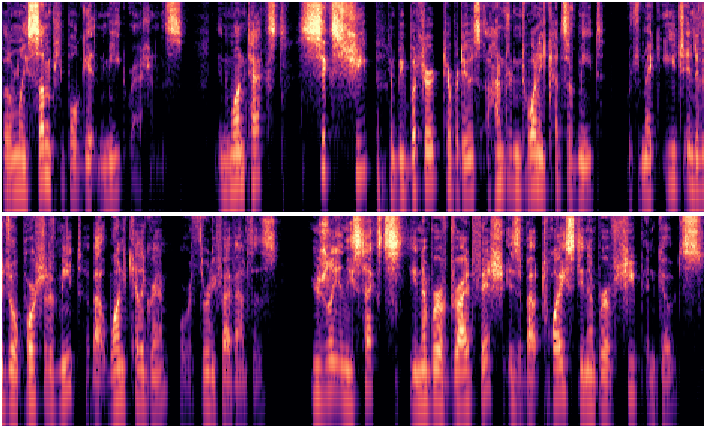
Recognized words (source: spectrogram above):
but only some people get meat rations. In one text, six sheep can be butchered to produce 120 cuts of meat, which would make each individual portion of meat about one kilogram or 35 ounces. Usually in these texts, the number of dried fish is about twice the number of sheep and goats.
